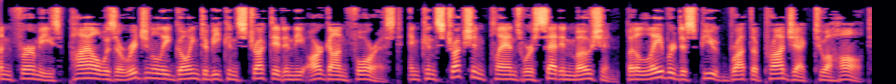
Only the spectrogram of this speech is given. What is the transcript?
I. Fermi's pile was originally going to be constructed in the Argonne Forest, and construction plans were set in motion, but a labor dispute brought the project to a halt.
